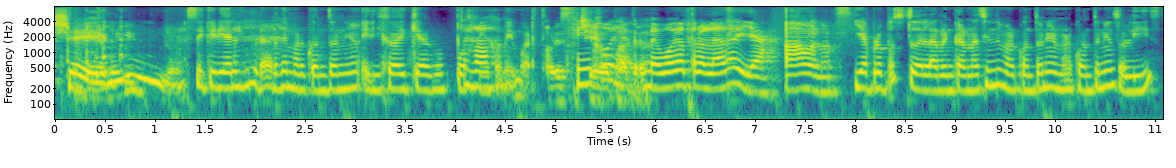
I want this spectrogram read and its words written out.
che, boludo. se quería librar de Marco Antonio y dijo, ay, ¿qué hago? Pues fijo mi muerte. Ahora es Fijo, Cleopatra. me voy a otro lado y ya. Vámonos. Y a propósito de la reencarnación de Marco Antonio en Marco Antonio Solís,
